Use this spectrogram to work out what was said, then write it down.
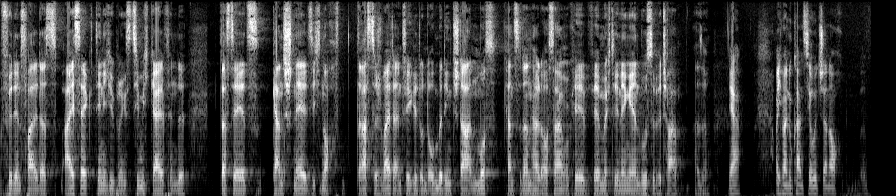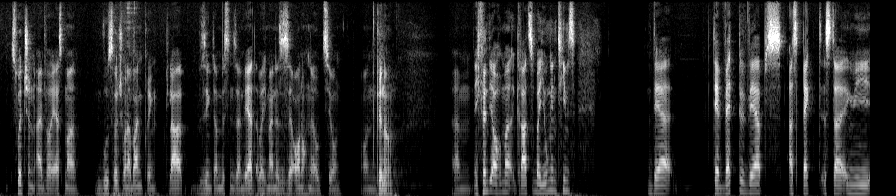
für den Fall, dass Isaac, den ich übrigens ziemlich geil finde, dass der jetzt ganz schnell sich noch drastisch weiterentwickelt und unbedingt starten muss, kannst du dann halt auch sagen, okay, wer möchte den denn gerne Vucevic haben? Also Ja. Ich meine, du kannst theoretisch dann auch äh, switchen, einfach erstmal Vucevic von der Bank bringen. Klar, sinkt dann ein bisschen sein Wert, aber ich meine, das ist ja auch noch eine Option. Und genau. Ähm, ich finde ja auch immer, gerade so bei jungen Teams, der, der Wettbewerbsaspekt ist da irgendwie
